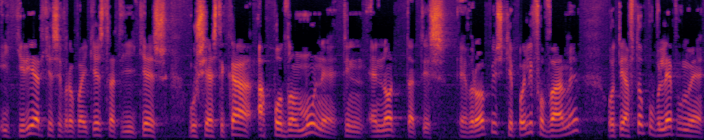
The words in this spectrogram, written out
οι κυρίαρχες ευρωπαϊκές στρατηγικές ουσιαστικά αποδομούν την ενότητα της Ευρώπης και πολύ φοβάμαι ότι αυτό που βλέπουμε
